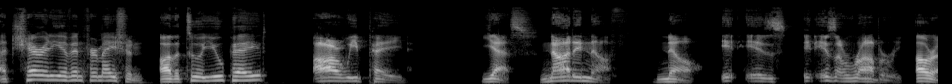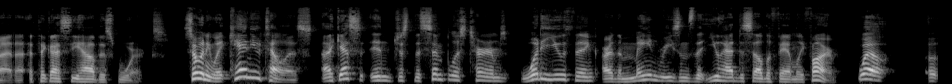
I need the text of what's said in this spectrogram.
a charity of information. Are the two of you paid? Are we paid? Yes. Not enough. No. It is it is a robbery. All right, I think I see how this works. So, anyway, can you tell us, I guess in just the simplest terms, what do you think are the main reasons that you had to sell the family farm? Well, uh,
